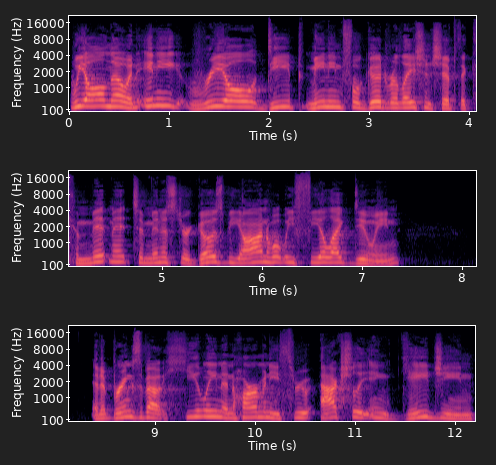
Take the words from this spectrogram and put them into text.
we all know in any real, deep, meaningful, good relationship, the commitment to minister goes beyond what we feel like doing and it brings about healing and harmony through actually engaging,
